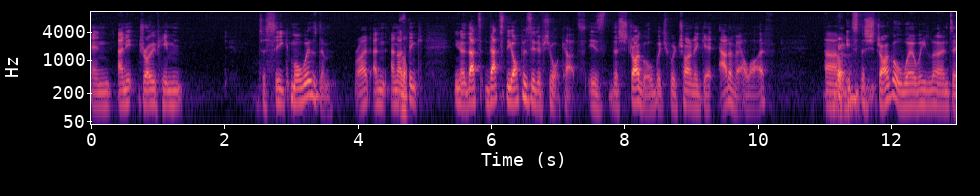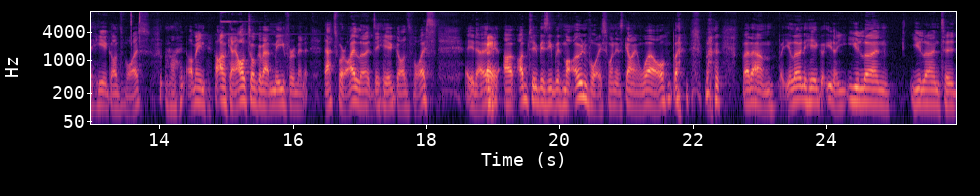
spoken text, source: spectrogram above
and and it drove him to seek more wisdom, right? And and I think, you know, that's that's the opposite of shortcuts is the struggle which we're trying to get out of our life um, right. It's the struggle where we learn to hear God's voice, right? I mean, okay, I'll talk about me for a minute. That's where I learned to hear God's voice. You know, right. I, am too busy with my own voice when it's going well, but but but um, but you learn to hear. You know, you learn you learn to,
